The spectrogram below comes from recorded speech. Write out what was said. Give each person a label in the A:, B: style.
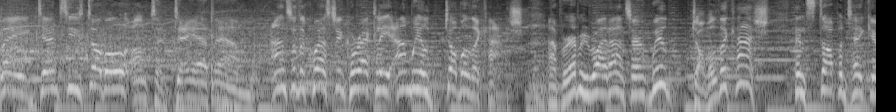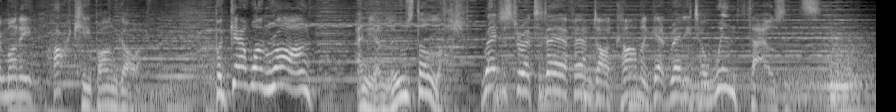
A: Play Dempsey's Double on Today FM. Answer the question correctly and we'll double the cash. And for every right answer, we'll double the cash. Then stop and take your money or keep on going. But get one wrong and you lose the lot. Register at todayfm.com and get ready to win thousands.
